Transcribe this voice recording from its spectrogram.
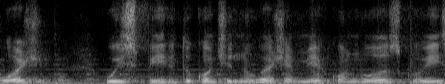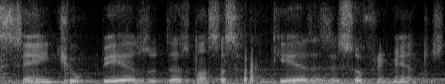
Hoje, o Espírito continua a gemer conosco e sente o peso das nossas fraquezas e sofrimentos,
